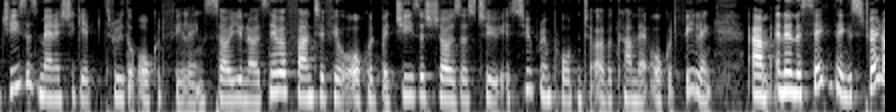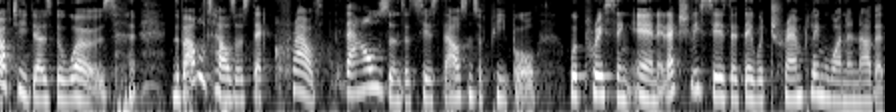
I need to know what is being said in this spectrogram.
Jesus managed to get through the awkward feeling. So, you know, it's never fun to feel awkward, but Jesus shows us too, it's super important to overcome that awkward feeling. Um, and then the second thing is straight after he does the woes, the Bible tells us that crowds, thousands, it says thousands of people were pressing in. It actually says that they were trampling one another.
